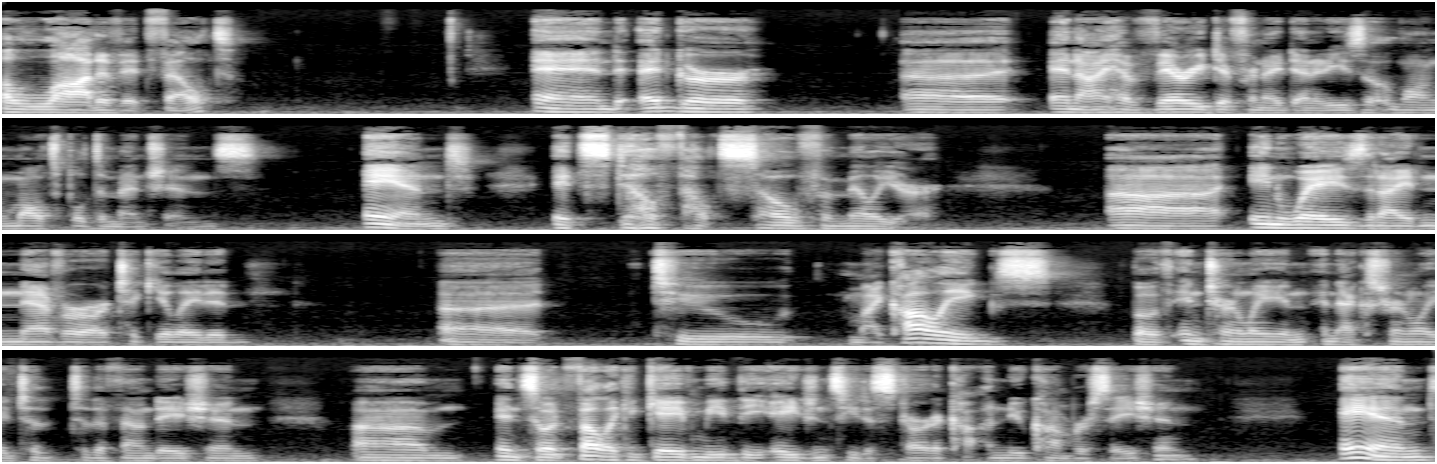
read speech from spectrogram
a lot of it felt. And Edgar uh, and I have very different identities along multiple dimensions and it still felt so familiar uh, in ways that I had never articulated uh, to my colleagues, both internally and, and externally to, to the foundation. Um, and so it felt like it gave me the agency to start a, a new conversation. And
